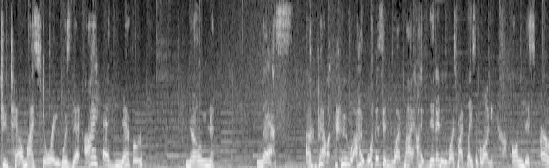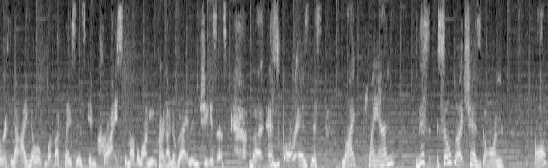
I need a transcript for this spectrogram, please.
to tell my story was that I had never known less about who I was and what my identity was, my place of belonging on this earth. Now, I know what my place is in Christ and my belonging in Christ. I know who I am in Jesus. But as far as this life plan, this so much has gone off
